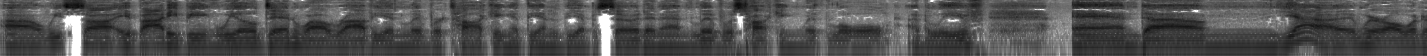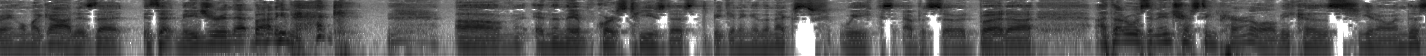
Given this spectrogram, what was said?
uh, we saw a body being wheeled in while Ravi and Liv were talking at the end of the episode, and then Liv was talking with Lowell, I believe. And um, yeah, we were all wondering, oh my god, is that is that Major in that body bag? Um, and then they, of course, teased us at the beginning of the next week's episode. But uh, I thought it was an interesting parallel because, you know, in this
